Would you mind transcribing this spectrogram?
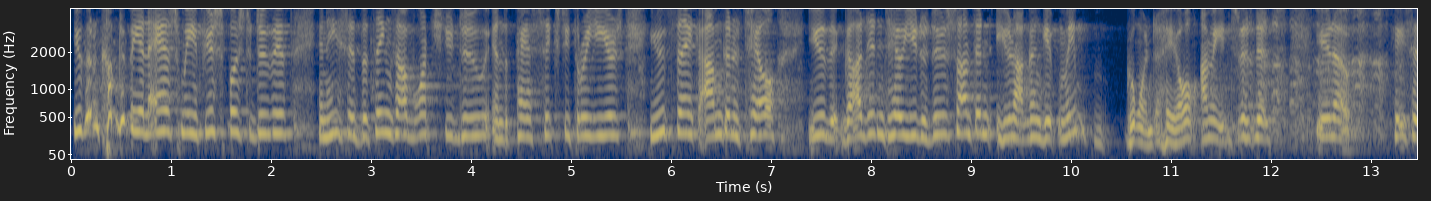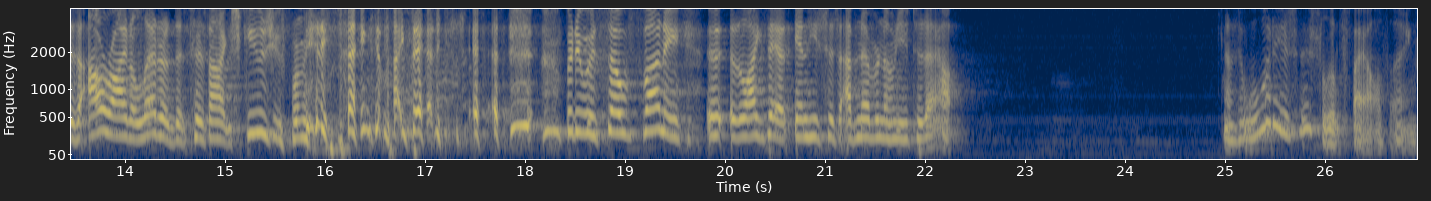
You're going to come to me and ask me if you're supposed to do this? And he said, The things I've watched you do in the past 63 years, you think I'm going to tell you that God didn't tell you to do something? You're not going to get me going to hell. I mean, it's, you know, he says, I'll write a letter that says I excuse you from anything like that, he said. But it was so funny uh, like that. And he says, I've never known you to doubt. I said, Well, what is this little foul thing?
